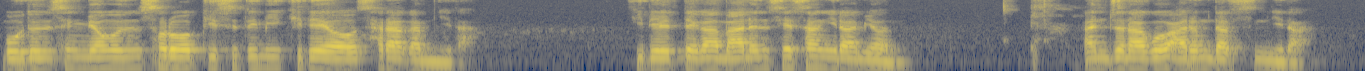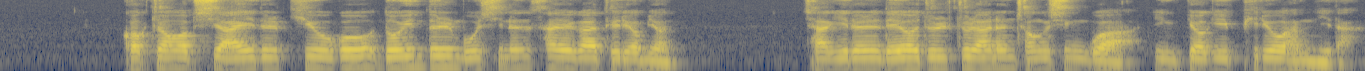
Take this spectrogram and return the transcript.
모든 생명은 서로 비스듬히 기대어 살아갑니다. 기댈 때가 많은 세상이라면 안전하고 아름답습니다. 걱정 없이 아이들 키우고 노인들 모시는 사회가 되려면 자기를 내어줄 줄 아는 정신과 인격이 필요합니다.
